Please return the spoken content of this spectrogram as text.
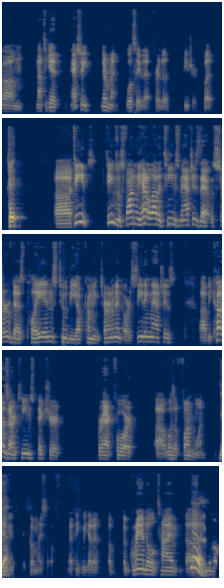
um, not to get, actually, never mind. We'll save that for the future. But, okay. Uh, teams. Teams was fun. We had a lot of teams matches that served as play ins to the upcoming tournament or seeding matches uh, because our teams picture for Act 4 uh, was a fun one. Yeah. So myself, I think we had a, a, a grand old time. Uh, yeah. You all,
